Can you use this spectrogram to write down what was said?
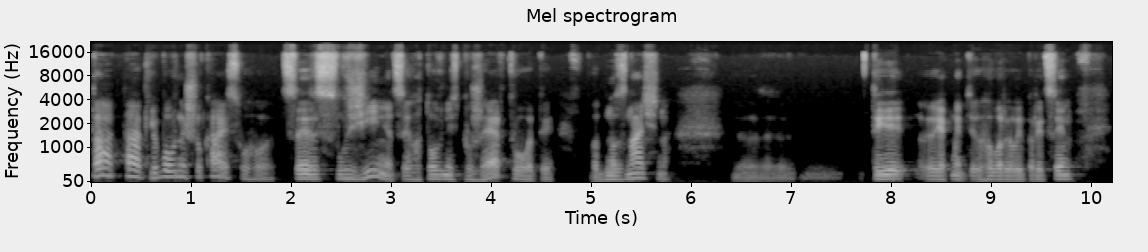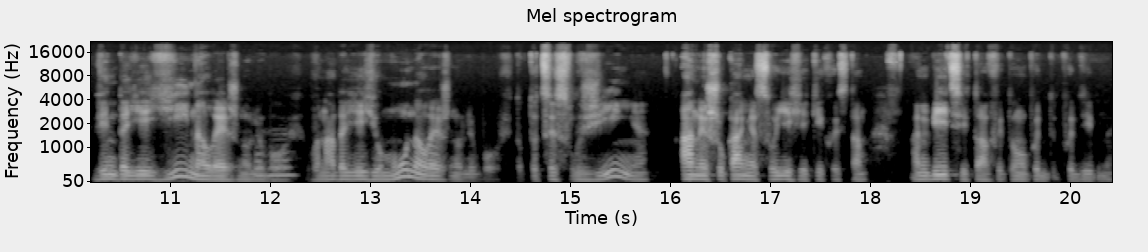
Так, так, любов не шукає свого. Це служіння, це готовність пожертвувати однозначно. Е, Ти, як ми говорили перед цим, він дає їй належну любов, вона дає йому належну любов. Тобто це служіння, а не шукання своїх якихось там амбіцій та, і тому подібне.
